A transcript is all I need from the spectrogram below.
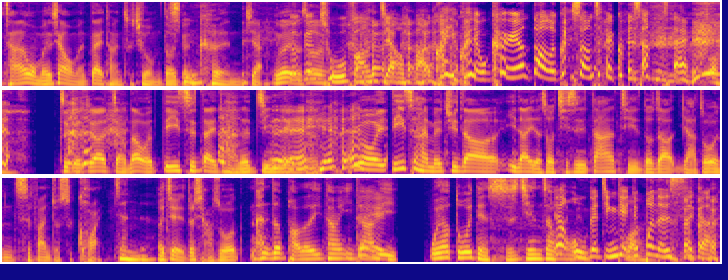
常常我们像我们带团出去，我们都会跟客人讲，因为都跟厨房讲吧，快点快点，我客人要到了，快上菜，快上菜。这个就要讲到我第一次带团的经验了。因为我第一次还没去到意大利的时候，其实大家其实都知道亚洲人吃饭就是快，真的，而且都想说难得跑了一趟意大利，我要多一点时间在要五个景点就不能四个。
